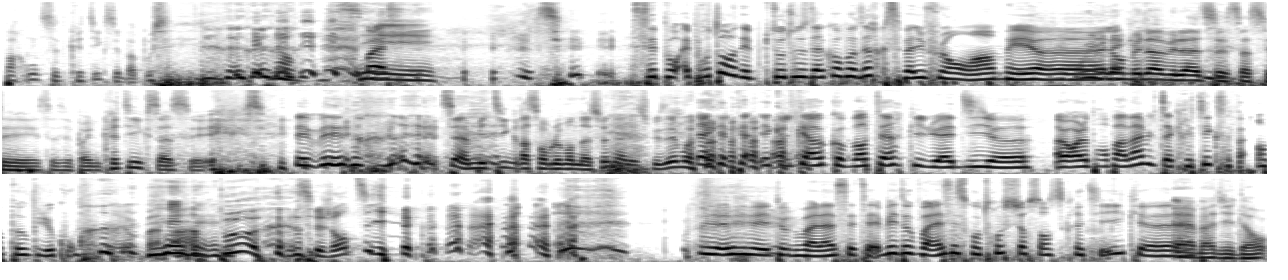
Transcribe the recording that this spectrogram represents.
Par contre, cette critique, c'est pas possible. Non, c'est- Ouais, C'est- C'est pour... Et pourtant, on est plutôt tous d'accord pour dire que c'est pas du flan, hein, mais... euh, oui, la- non, mais là, mais là, c'est- ça, c'est ça, c'est pas une critique, ça, c'est c'est un meeting Rassemblement National. Excusez-moi. Il y a quelqu'un en commentaire qui lui a dit euh, Alors, elle prend pas mal, ta critique, ça fait un peu vieux con. Bah, un peu, c'est gentil. Et donc voilà, c'était. Mais donc voilà, c'est ce qu'on trouve sur Sens Critique. euh, Eh bah dis donc.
